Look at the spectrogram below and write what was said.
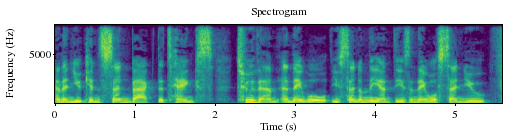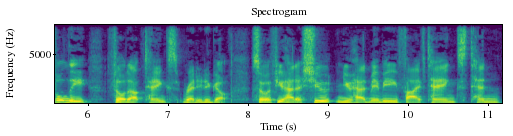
and then you can send back the tanks to them, and they will, you send them the empties, and they will send you fully filled up tanks ready to go. So, if you had a shoot and you had maybe five tanks, 10,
